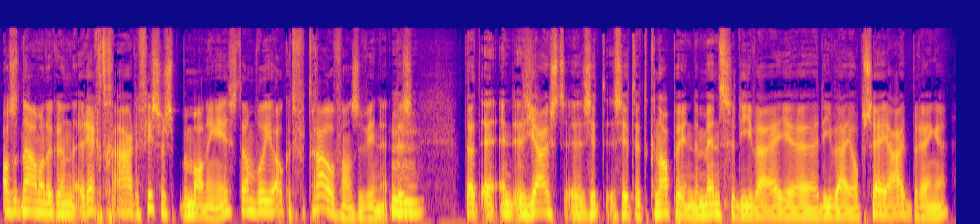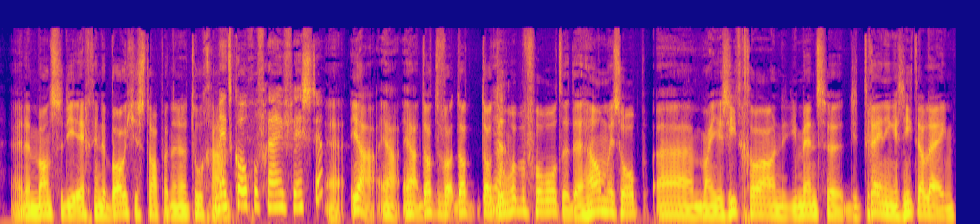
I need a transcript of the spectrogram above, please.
als het namelijk een rechtgeaarde vissersbemanning is... dan wil je ook het vertrouwen van ze winnen. Dus mhm. dat, en dus juist uh, zit, zit het knappe in de mensen die wij, uh, die wij op zee uitbrengen. De mensen die echt in de bootjes stappen en er naartoe gaan. Met kogelvrije vesten? ja, ja, ja, dat, dat, dat doen we bijvoorbeeld. De helm is op, maar je ziet gewoon die mensen... die training is niet alleen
